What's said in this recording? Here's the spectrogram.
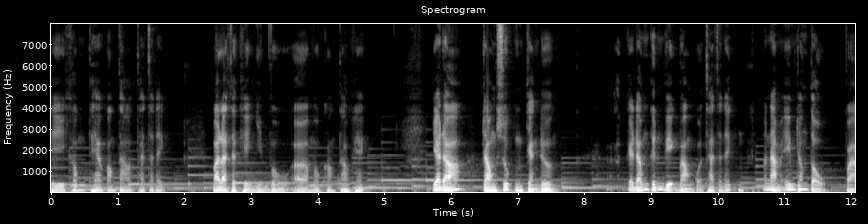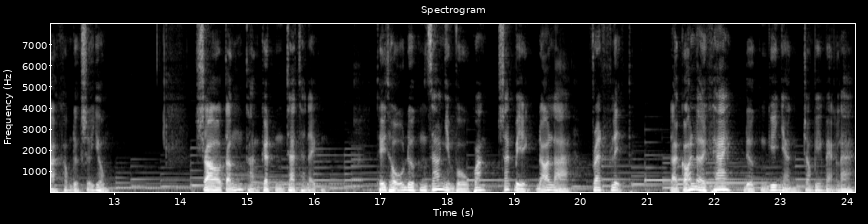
thì không theo con tàu Titanic mà là thực hiện nhiệm vụ ở một con tàu khác. Do đó, trong suốt chặng đường, cái đống kính viễn vọng của Titanic nó nằm im trong tủ và không được sử dụng. Sau tấn thẳng kịch Titanic, thủy thủ được giao nhiệm vụ quan sát biển đó là Fred Fleet đã có lời khai được ghi nhận trong biên bản là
